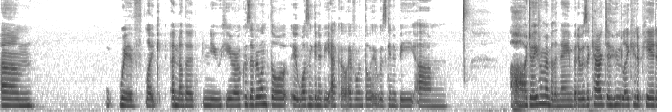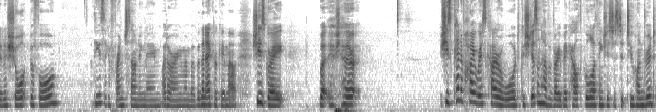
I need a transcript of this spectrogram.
Um, with like another new hero because everyone thought it wasn't going to be Echo. Everyone thought it was going to be um oh, I don't even remember the name, but it was a character who like had appeared in a short before. I think it's like a French sounding name. I don't remember. But then Echo came out. She's great, but her she's kind of high risk, high reward because she doesn't have a very big health pool. I think she's just at 200.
